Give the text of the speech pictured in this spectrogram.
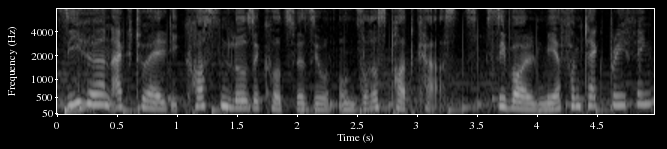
Sie hören aktuell die kostenlose Kurzversion unseres Podcasts. Sie wollen mehr vom Tech Briefing?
